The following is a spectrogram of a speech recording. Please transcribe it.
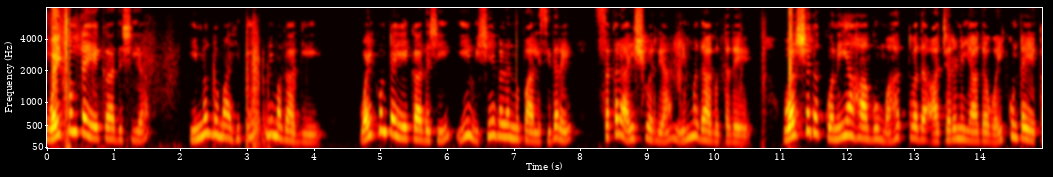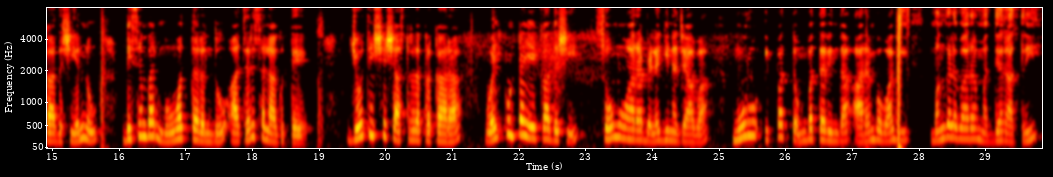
ವೈಕುಂಠ ಏಕಾದಶಿಯ ಇನ್ನೊಂದು ಮಾಹಿತಿ ನಿಮಗಾಗಿ. ವೈಕುಂಠ ಏಕಾದಶಿ ಈ ವಿಷಯಗಳನ್ನು ಪಾಲಿಸಿದರೆ ಸಕಲ ಐಶ್ವರ್ಯ ನಿಮ್ಮದಾಗುತ್ತದೆ. ವರ್ಷದ ಕೊನೆಯ ಹಾಗೂ ಮಹತ್ವದ ಆಚರಣೆಯಾದ ವೈಕುಂಠ ಏಕಾದಶಿಯನ್ನು ಡಿಸೆಂಬರ್ ಮೂವತ್ತರಂದು ಆಚರಿಸಲಾಗುತ್ತೆ. ಜ್ಯೋತಿಷ್ಯ ಶಾಸ್ತ್ರದ ಪ್ರಕಾರ ವೈಕುಂಠ ಏಕಾದಶಿ ಸೋಮವಾರ ಬೆಳಗಿನ ಜಾವ ಮೂರು ಇಪ್ಪತ್ತೊಂಬತ್ತರಿಂದ ಆರಂಭವಾಗಿ ಮಂಗಳವಾರ ಮಧ್ಯರಾತ್ರಿ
